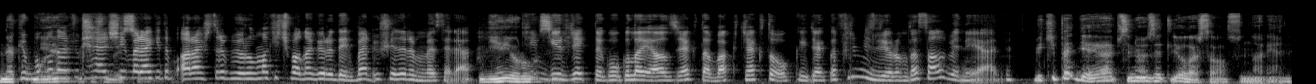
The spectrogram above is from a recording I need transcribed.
Ne, Çünkü bu niye kadar çok yetmiş her şeyi merak edip araştırıp yorulmak hiç bana göre değil. Ben üşenirim mesela. Niye Kim yorulasın? girecek de Google'a yazacak da bakacak da okuyacak da film izliyorum da sal beni yani. Wikipedia ya hepsini özetliyorlar sağ olsunlar yani.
